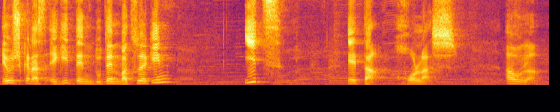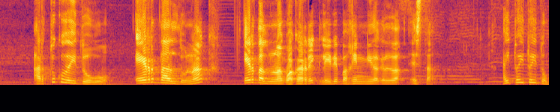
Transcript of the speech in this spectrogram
euskaraz egiten duten batzuekin, hitz eta jolas. Hau da, hartuko ditugu erdaldunak, erdaldunak bakarrik, leire pagin nidak da, ez da. Aitu, aitu, aitu.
